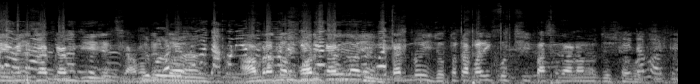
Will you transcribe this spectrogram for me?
এমএলএ সাহেবকে আমি দিয়ে যাচ্ছি আমাদের আমরা তো সরকার নয় সরকার নই যতটা পারি করছি পাশে দাঁড়ানোর চেষ্টা করছি।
